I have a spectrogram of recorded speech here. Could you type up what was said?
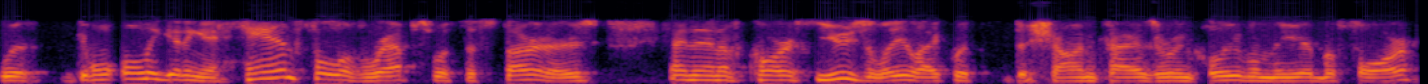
with only getting a handful of reps with the starters, and then, of course, usually, like with DeShone Kizer in Cleveland the year before,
